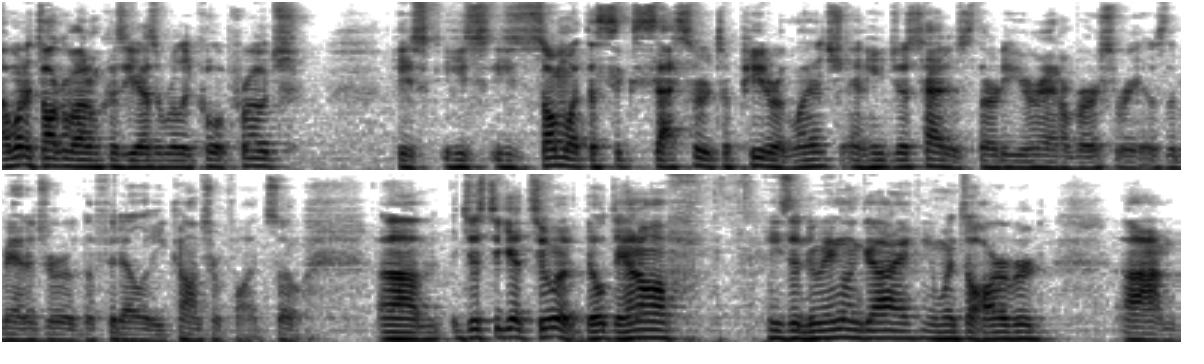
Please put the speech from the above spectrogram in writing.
I want to talk about him because he has a really cool approach. He's he's he's somewhat the successor to Peter Lynch, and he just had his 30 year anniversary as the manager of the Fidelity Contra Fund. So, um, just to get to it, Bill Danoff, he's a New England guy. He went to Harvard. Um,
